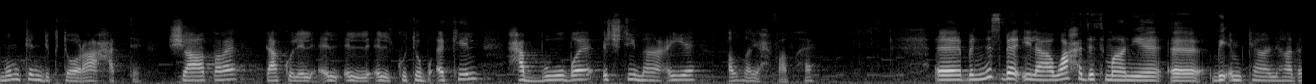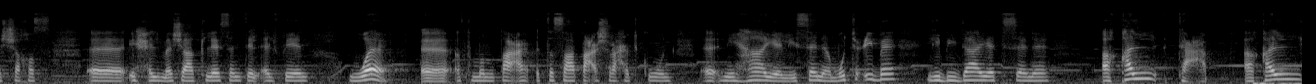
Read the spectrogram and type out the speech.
ممكن دكتوراه حتى. شاطرة تاكل ال ال ال الكتب أكل حبوبة اجتماعية. الله يحفظها. آه، بالنسبة إلى واحد ثمانية آه، بإمكان هذا الشخص آه، يحل مشاكله سنة 2000 و 18 19 راح تكون نهاية لسنة متعبة لبداية سنة أقل تعب أقل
